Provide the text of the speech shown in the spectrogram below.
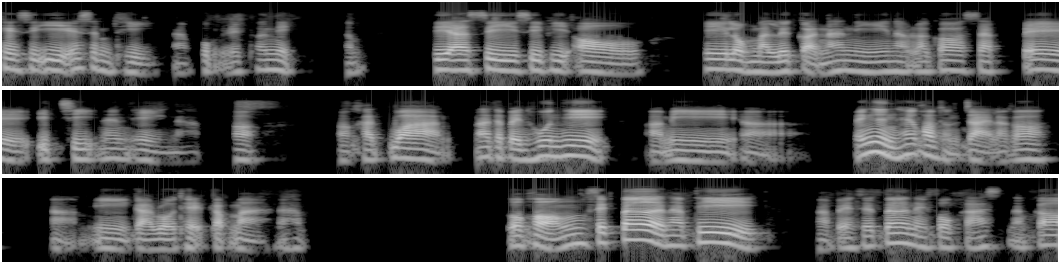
KCE SMT นะครับกลุ่มอิเล็กทรอนิกส์นะครับ CRC CPO ที่ลงมาลึกก่อนหน้านี้นะครับ แล้วก็ SAPE Ichi นั่นเองนะครับก็ คาดว่าน่าจะเป็นหุ้นที่มีอ่าเม็ดเงินให้ความสนใจแล้วก็มีการ rotate กลับมานะครับ ตัวของเซกเตอร์นะครับที่เป็นเซกเตอร์ในโฟกัสนะก็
